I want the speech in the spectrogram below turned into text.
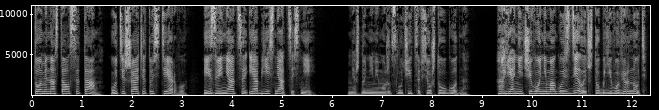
Томин остался там, утешать эту стерву, извиняться и объясняться с ней. Между ними может случиться все, что угодно. А я ничего не могу сделать, чтобы его вернуть.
